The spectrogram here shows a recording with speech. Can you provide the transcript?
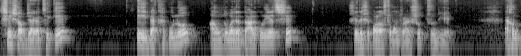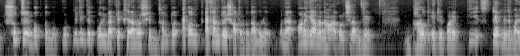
সেই সব জায়গা থেকে এই ব্যাখ্যাগুলো আনন্দবাজার দাঁড় করিয়েছে সে দেশের পররাষ্ট্র মন্ত্রণালয়ের সূত্র দিয়ে। এখন সূত্রের বক্তব্য কূটনীতিতে পরিবারকে ফেরানোর সিদ্ধান্ত এখন, একান্তই সতর্কতামূলক। মানে অনেকে আমরা ধারণা করছিলাম যে ভারত এটির পরে কি স্টেপ নিতে পারে,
